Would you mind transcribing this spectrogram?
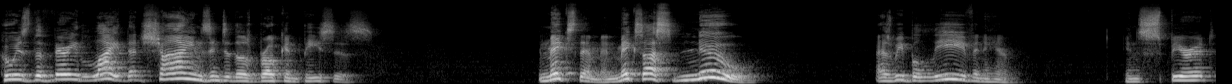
who is the very light that shines into those broken pieces and makes them and makes us new as we believe in Him in spirit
